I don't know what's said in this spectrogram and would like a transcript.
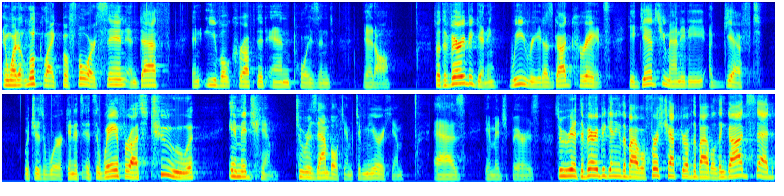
and what it looked like before sin and death and evil corrupted and poisoned it all. So at the very beginning, we read as God creates, He gives humanity a gift, which is work. And it's, it's a way for us to image Him, to resemble Him, to mirror Him as image bearers. So we read at the very beginning of the Bible, first chapter of the Bible. Then God said,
